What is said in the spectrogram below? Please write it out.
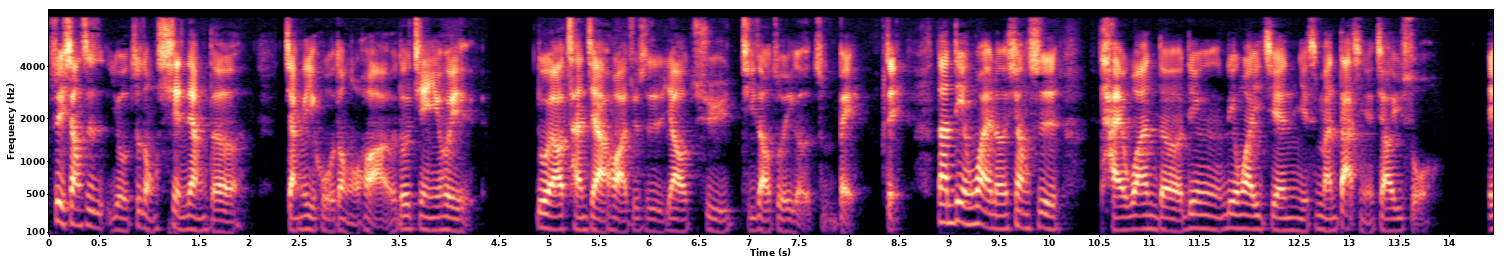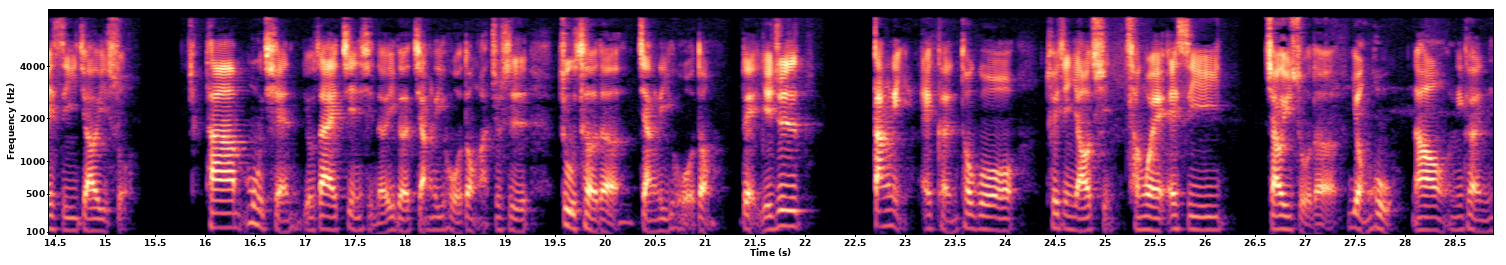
所以像是有这种限量的奖励活动的话，我都建议会，如果要参加的话，就是要去提早做一个准备，对，那另外呢，像是。台湾的另另外一间也是蛮大型的交易所，SE 交易所，它目前有在进行的一个奖励活动啊，就是注册的奖励活动，对，也就是当你哎可能透过推荐邀请成为 ACE 交易所的用户，然后你可能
